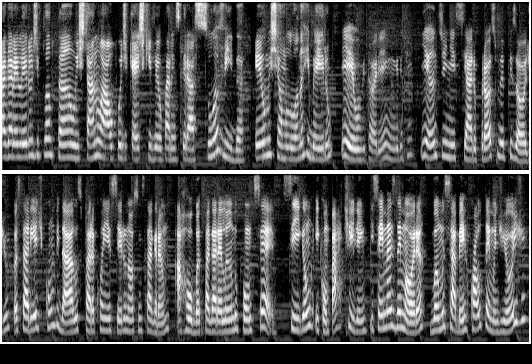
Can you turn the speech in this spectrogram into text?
Tagareleiros de plantão, está no ar o podcast que veio para inspirar a sua vida. Eu me chamo Luana Ribeiro. E eu, Vitória Ingrid. E antes de iniciar o próximo episódio, gostaria de convidá-los para conhecer o nosso Instagram, tagarelando.ce. Sigam e compartilhem. E sem mais demora, vamos saber qual o tema de hoje?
